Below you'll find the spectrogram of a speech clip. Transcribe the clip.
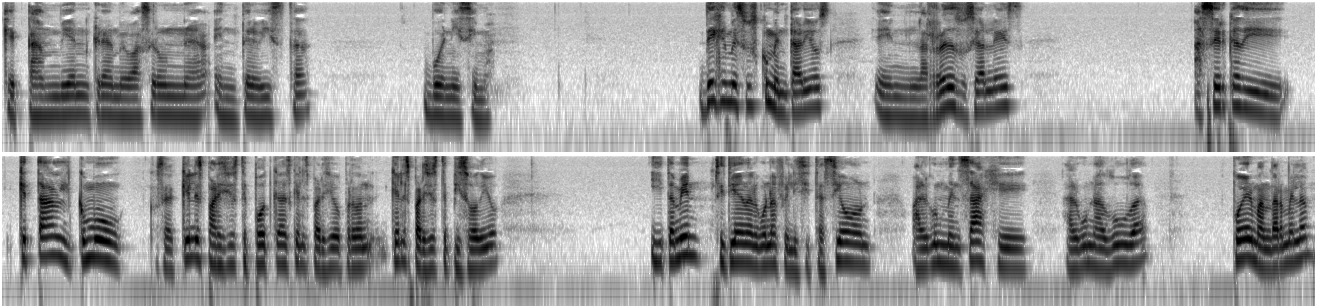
que también, créanme, va a ser una entrevista buenísima. Déjenme sus comentarios en las redes sociales acerca de qué tal, cómo, o sea, qué les pareció este podcast, qué les pareció, perdón, qué les pareció este episodio. Y también si tienen alguna felicitación, algún mensaje, alguna duda, pueden mandármela,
